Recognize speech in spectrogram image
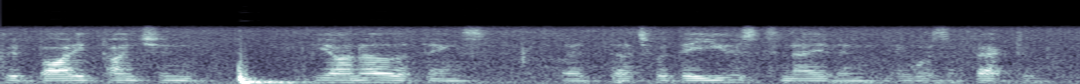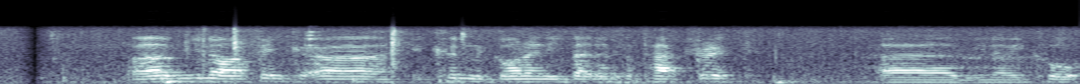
good body punching, beyond other things. But that's what they used tonight, and it was effective. Um, you know, I think uh, it couldn't have gone any better for Patrick. Um, you know, he caught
